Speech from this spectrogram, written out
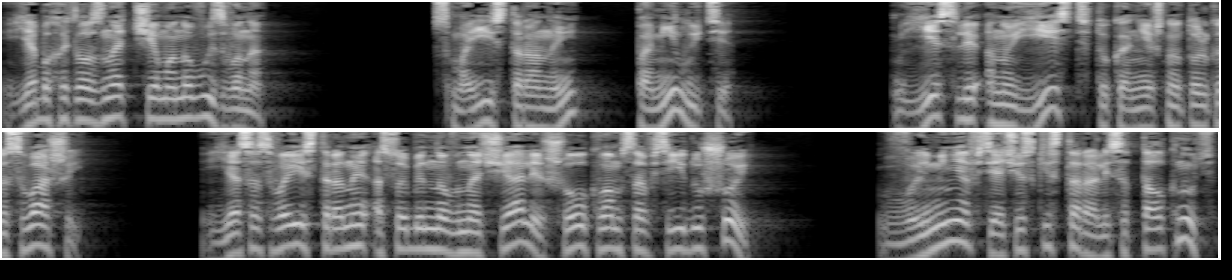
Я бы хотел знать, чем оно вызвано. С моей стороны? Помилуйте. Если оно есть, то, конечно, только с вашей. Я со своей стороны, особенно в начале, шел к вам со всей душой. Вы меня всячески старались оттолкнуть.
